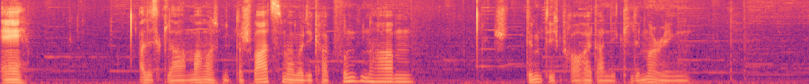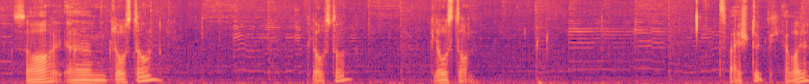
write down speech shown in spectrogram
Äh. Alles klar, machen wir es mit der schwarzen, weil wir die gerade gefunden haben. Stimmt, ich brauche halt dann die Glimmering. So, ähm, Glowstone. Glowstone? Glowstone. Zwei Stück, jawohl.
